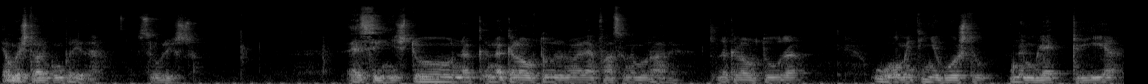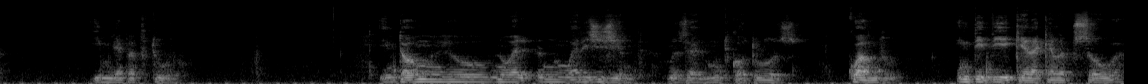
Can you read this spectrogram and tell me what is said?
é uma história comprida sobre isso. É assim, isto na, naquela altura não era fácil namorar. Naquela altura o homem tinha gosto na mulher que queria e mulher para o futuro. Então eu não era, não era exigente, mas era muito cauteloso. Quando entendi que era aquela pessoa,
